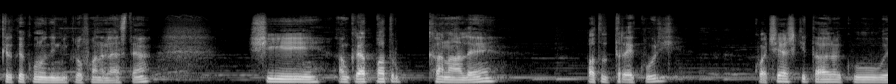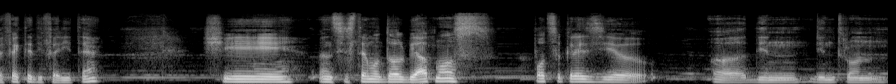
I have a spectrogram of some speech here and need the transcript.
cred că cu unul din microfoanele astea, și am creat patru canale, patru trecuri, cu aceeași chitară, cu efecte diferite și în sistemul Dolby Atmos poți să crezi uh, din, dintr-un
